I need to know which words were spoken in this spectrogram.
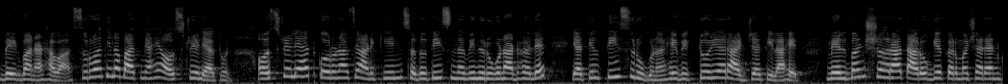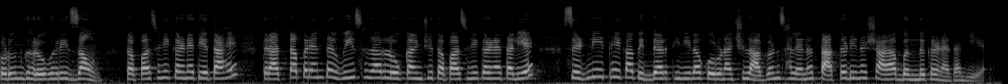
वेगवान आढावा. सुरुवातीला बातमी आहे ऑस्ट्रेलियातून. ऑस्ट्रेलियात कोरोनाचे आणखीन सदोतीस नवीन रुग्ण आढळलेत. यातील तीस रुग्ण हे विक्टोरिया राज्यातील आहेत. मेलबर्न शहरात आरोग्य कर्मचाऱ्यांकडून घरोघरी जाऊन तपासणी करण्यात येत आहे. तर आतापर्यंत वीस हजार लोकांची तपासणी करण्यात आली आहे. सिडनी इथे एका विद्यार्थिनीला कोरोनाची लागण झाल्यानं तातडीनं शाळा बंद करण्यात आली आहे.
